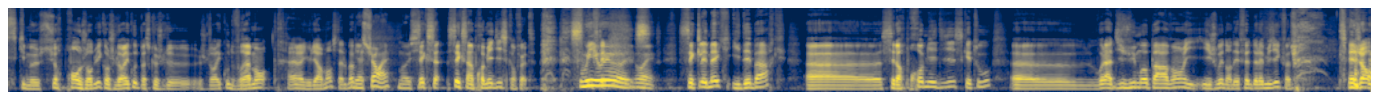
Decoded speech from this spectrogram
ce qui me surprend aujourd'hui quand je le réécoute, parce que je le, je le réécoute vraiment très régulièrement cet album. Bien sûr, ouais, moi aussi. C'est que c'est que c'est un premier disque en fait. Oui, oui, oui, oui. C'est que les mecs ils débarquent, euh, c'est leur premier disque et tout. Euh, voilà, 18 mois auparavant, ils, ils jouaient dans des fêtes de la musique. Enfin, c'est genre,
